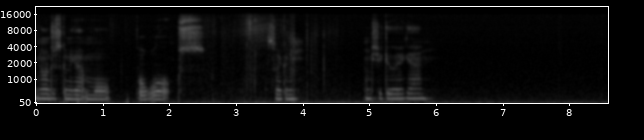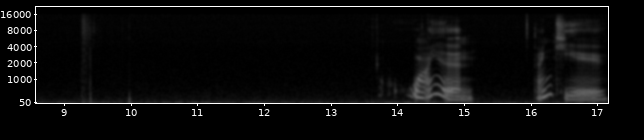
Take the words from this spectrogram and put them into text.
Now I'm just gonna get more blocks so I can actually do it again. Oh, iron. Thank you.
